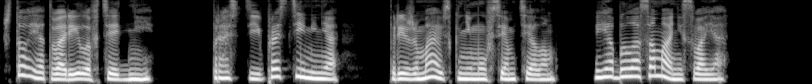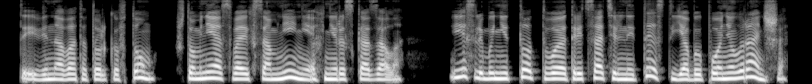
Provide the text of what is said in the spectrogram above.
что я творила в те дни. Прости, прости меня. Прижимаюсь к нему всем телом. Я была сама не своя. Ты виновата только в том, что мне о своих сомнениях не рассказала. Если бы не тот твой отрицательный тест, я бы понял раньше.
